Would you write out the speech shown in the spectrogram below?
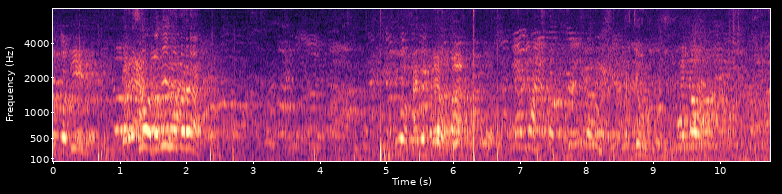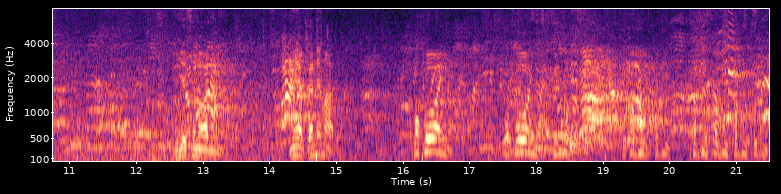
І побігли. Все, побігли вперед. Хай виходить. Артем. Є синовні. Ні, вже не треба. Спокійно. Спокійно. Побіг, побіг, побіг, побіг, побіг, побіг.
